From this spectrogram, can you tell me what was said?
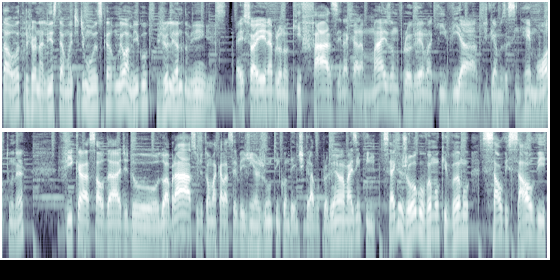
tá outro jornalista e amante de música, o meu amigo Juliano Domingues. É isso aí, né, Bruno? Que fase, né, cara? Mais um programa aqui via, digamos assim, remoto, né? Fica a saudade do, do abraço, de tomar aquela cervejinha junto enquanto a gente grava o programa, mas enfim, segue o jogo, vamos que vamos. Salve, salve!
